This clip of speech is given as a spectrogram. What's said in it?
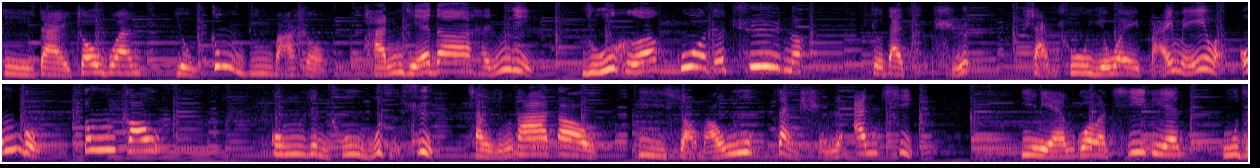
地带，昭关有重兵把守，盘结得很紧，如何过得去呢？就在此时，闪出一位白眉老公公东高公，认出伍子胥，想迎他到一小茅屋暂时安憩。一连过了七天。伍子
